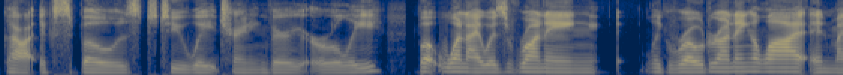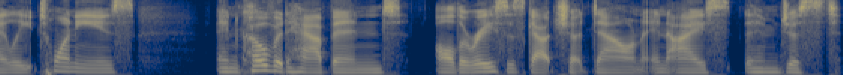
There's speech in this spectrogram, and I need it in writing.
got exposed to weight training very early. But when I was running, like road running a lot in my late 20s and COVID happened, all the races got shut down. And I am just,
